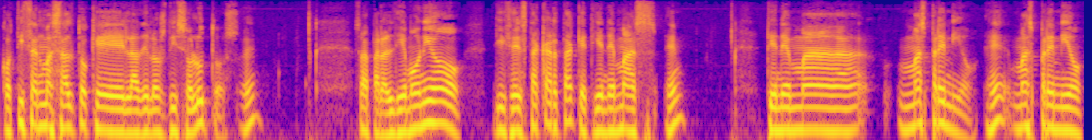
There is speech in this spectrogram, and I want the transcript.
cotizan más alto que la de los disolutos. O sea, para el demonio, dice esta carta, que tiene más, tiene más, más premio, más premio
